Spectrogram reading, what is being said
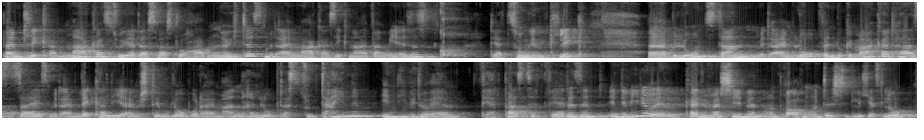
Beim Klickern markerst du ja das, was du haben möchtest, mit einem Markersignal. Bei mir ist es der Zungenklick. Äh, belohnst dann mit einem Lob, wenn du gemarkert hast, sei es mit einem Leckerli, einem Stimmlob oder einem anderen Lob, das zu deinem individuellen Pferd passt. Denn Pferde sind individuell, keine Maschinen und brauchen unterschiedliches Lob.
